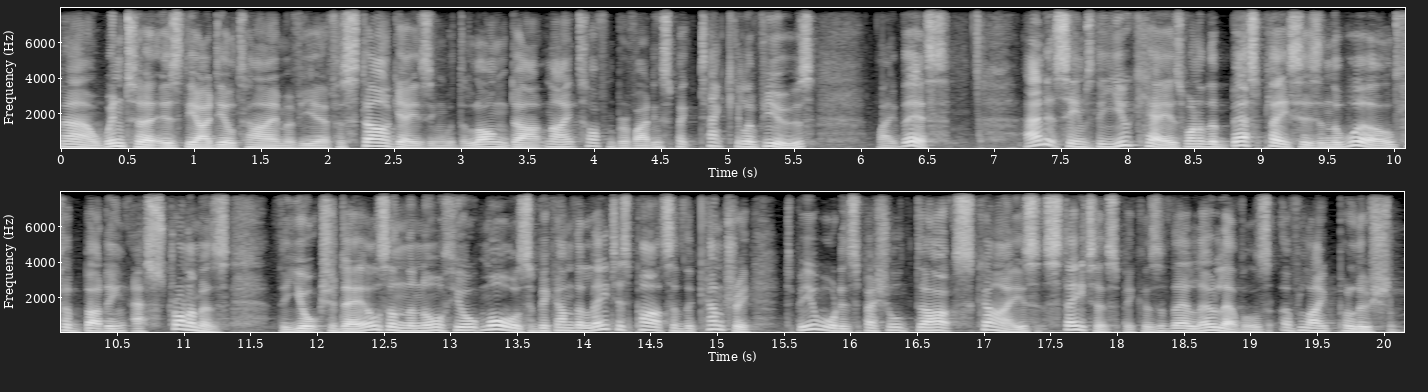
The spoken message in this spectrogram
Now, winter is the ideal time of year for stargazing, with the long dark nights often providing spectacular views like this. And it seems the UK is one of the best places in the world for budding astronomers. The Yorkshire Dales and the North York Moors have become the latest parts of the country to be awarded special dark skies status because of their low levels of light pollution.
